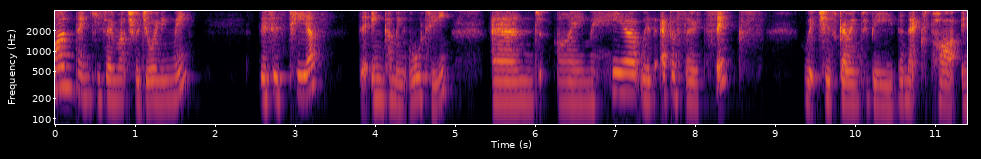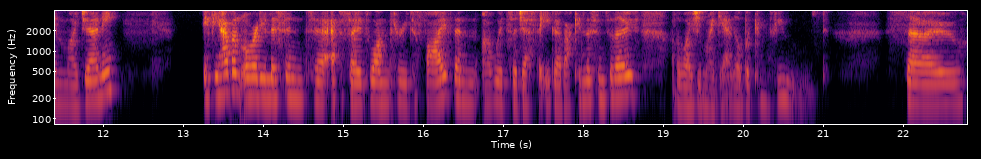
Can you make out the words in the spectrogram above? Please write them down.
Everyone. Thank you so much for joining me. This is Tia, the incoming Autie, and I'm here with episode six, which is going to be the next part in my journey. If you haven't already listened to episodes one through to five, then I would suggest that you go back and listen to those. Otherwise, you might get a little bit confused. So,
